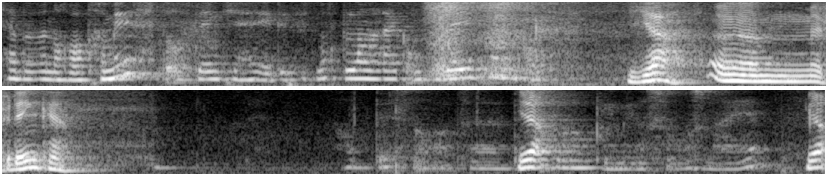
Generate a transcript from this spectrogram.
Hebben we nog wat gemist? Of denk je, hé, hey, dit is nog belangrijk om te weten? Of ja, ehm, even denken. oh, best wel wat eh Ja. besproken inmiddels volgens mij, hè?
